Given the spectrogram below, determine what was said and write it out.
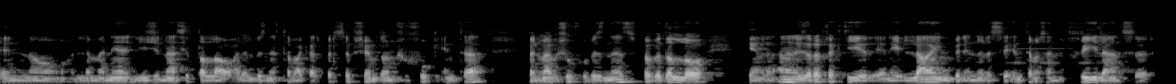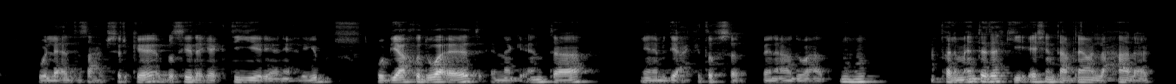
إنه لما يجي الناس يطلعوا على ال business تبعك as perception بدهم يشوفوك أنت فما بيشوفوا business فبضلوا يعني أنا جربتها كثير يعني ال line بين إنه لسه أنت مثلا freelancer ولا أنت صاحب شركة بصير هيك كثير يعني قريب وبياخذ وقت إنك أنت يعني بدي أحكي تفصل بين هذا وهذا. فلما أنت تحكي إيش أنت عم تعمل لحالك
